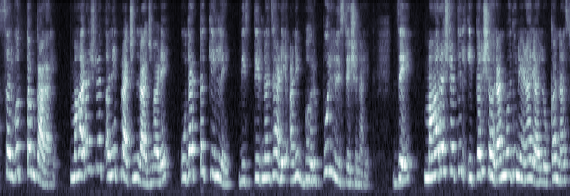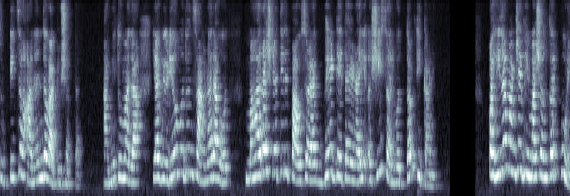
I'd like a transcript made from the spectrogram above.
सर्वोत्तम काळ आहे. महाराष्ट्रात अनेक प्राचीन राजवाडे उदात्त किल्ले विस्तीर्ण झाडे आणि भरपूर हिल स्टेशन आहेत जे महाराष्ट्रातील इतर शहरांमधून येणाऱ्या लोकांना सुट्टीचा आनंद वाटू शकतात. आम्ही तुम्हाला या व्हिडिओमधून सांगणार आहोत महाराष्ट्रातील पावसाळ्यात भेट देता येणारी अशी सर्वोत्तम ठिकाणे. पहिलं म्हणजे भीमाशंकर पुणे.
